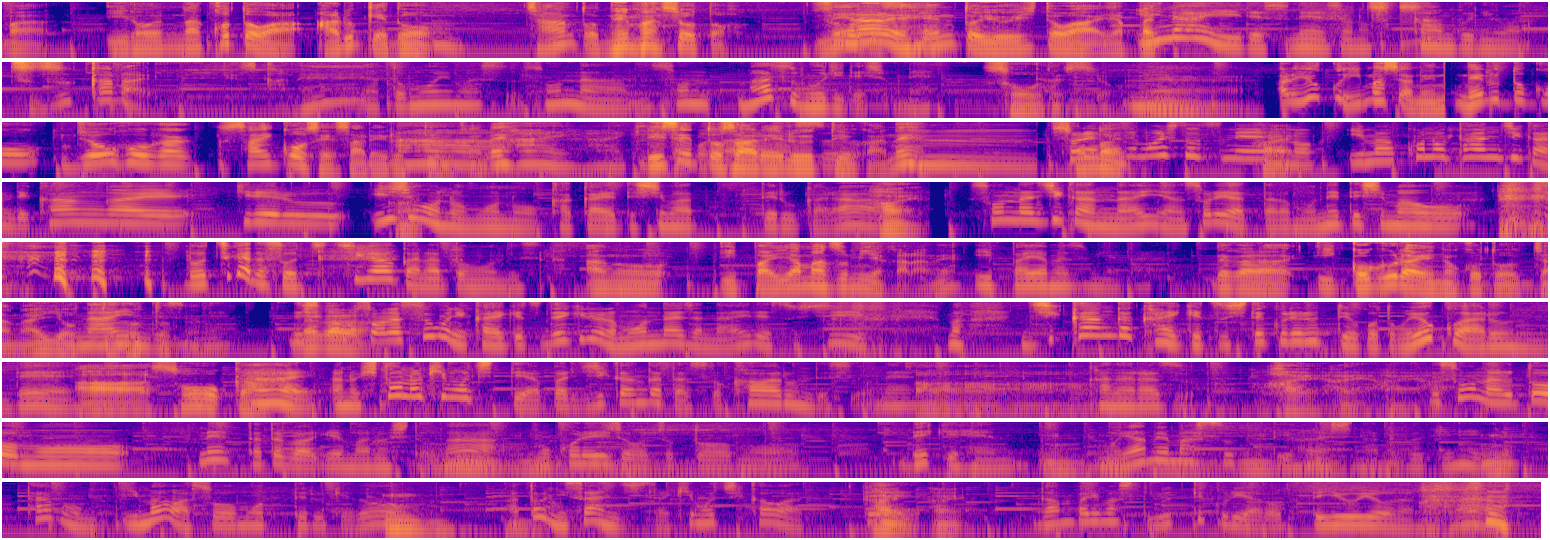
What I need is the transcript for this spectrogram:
ー。まあいろんなことはあるけど、うん。ちゃんと寝ましょうと。寝られへんという人はやっぱりいないですねその幹部には。続かないですかね。だと思います。そんなんそんまず無理でしょうね。そうですよね、あれよく言いますよね。寝るとこう情報が再構成されるっていうかね。はいはい。リセットされるっていうかね。んそれとねもう一つね、はい。あの今この短時間で考えきれる以上のものを抱えてしまってるから、はい。そんな時間ないやん。それやったらもう寝てしまおう。どっちかでそっち違うかなと思うんです。あのいっぱい山積みやからね。いっぱい山積みやから。だから一個ぐらいのことじゃないよってことんですよね。でしかもそんなすぐに解決できるような問題じゃないですし、まあ、時間が解決してくれるっていうこともよくあるんで、ああそうか、はい、あの人の気持ちってやっぱり時間が経つと変わるんですよね。ああ必ず。はいはいはいはい。でそうなるともうね例えば現場の人が、もうこれ以上ちょっともうできへんもうやめますっていう話になった時に、うん。多分今はそう思ってるけど、うんあと23日したら気持ち変わって、はいはい頑張りますって言ってくるやろっていうようなのが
